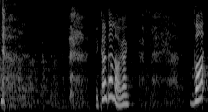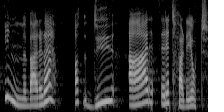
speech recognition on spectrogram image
Vi kan ta en annen gang. Hva innebærer det at du er rettferdiggjort?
